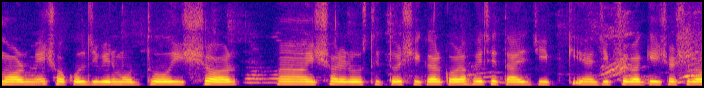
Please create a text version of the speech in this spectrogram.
মর্মে সকল জীবের মধ্যে ঈশ্বর ঈশ্বরের অস্তিত্ব স্বীকার করা হয়েছে। তাই জীব জীব সেবাকে ঈশ্বর সেবা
